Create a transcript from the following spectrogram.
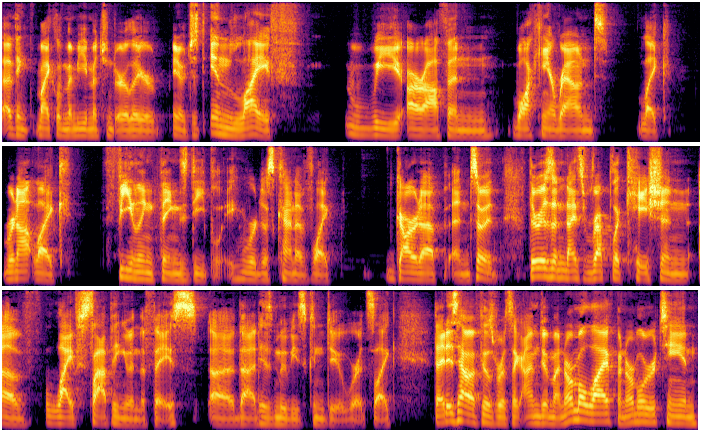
I think Michael, maybe you mentioned earlier, you know, just in life, we are often walking around like we're not like feeling things deeply. We're just kind of like guard up, and so it, there is a nice replication of life slapping you in the face uh, that his movies can do, where it's like that is how it feels. Where it's like I'm doing my normal life, my normal routine,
